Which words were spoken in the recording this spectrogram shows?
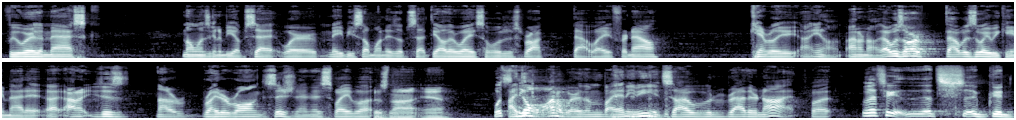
if we wear the mask, no one's going to be upset. Where maybe someone is upset the other way, so we'll just rock that way for now. Can't really, uh, you know, I don't know. That was our that was the way we came at it. I, I don't. There's not a right or wrong decision in this way, but There's not, yeah. What's I the- don't want to wear them by any means. I would rather not. But Well, that's a that's a good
